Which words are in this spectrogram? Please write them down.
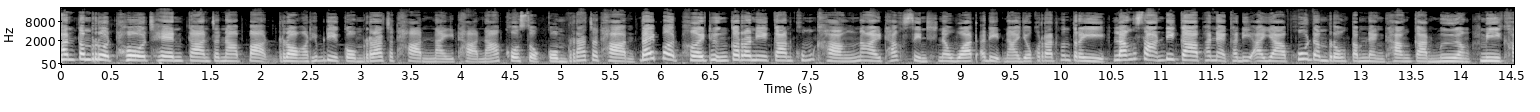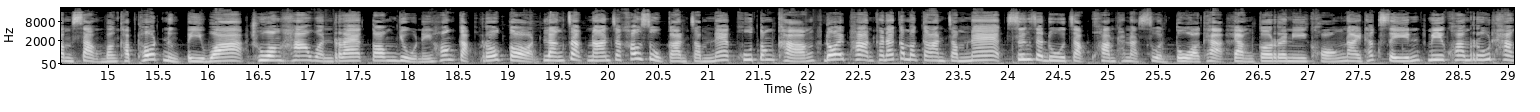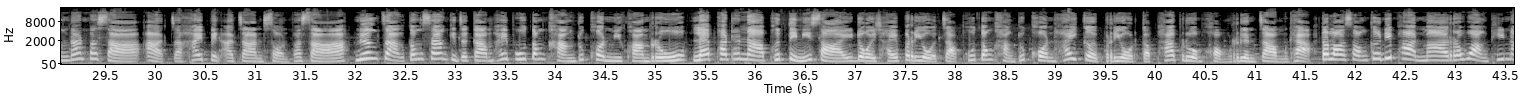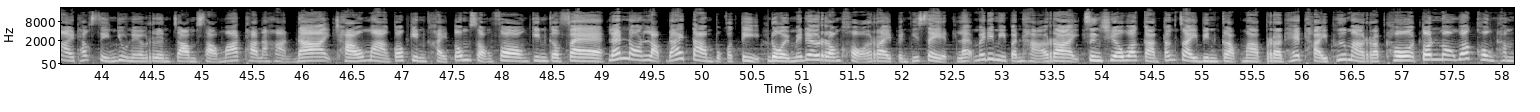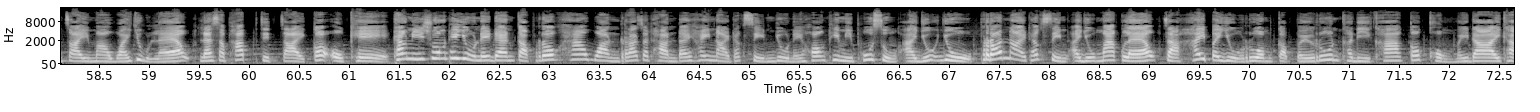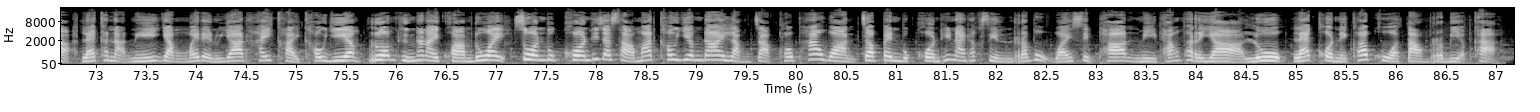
พันตำรวจโทเชนการจนาปัตรรองอธิบดีกรมราชทัณฑ์ในฐานะโฆษกกรมราชทัณฑ์ได้เปิดเผยถึงกรณีการคุ้มขังนายทักษิณชินวัตรอดีตนายกรัฐมนตรี หลังศาลฎีกาแผนกคดีอาญาผู้ดำรงตำแหน่งทางการเมือง มีคำสั่งบังคับโทษ 1 ปีว่า ช่วง 5 วันแรกต้องอยู่ในห้องกักโรคก่อน หลังจากนั้นจะเข้าสู่การจำแนกผู้ต้องขัง โดยผ่านคณะกรรมการจำแนก ซึ่งจะดูจากความถนัดส่วนตัวค่ะ อย่างกรณีของนายทักษิณมีความรู้ทางด้านภาษาอาจจะให้เป็นอาจารย์สอนภาษา เนื่องจากต้องสร้างกิจกรรมให้ผู้ต้องขังทุกคนมีความรู้ และพัฒนาพฤตินิสัย โดยใช้ประโยชน์จากผู้ต้องขังทุกคนให้เกิดประโยชน์กับภาพรวมของเรือนจำค่ะ ตลอด 2 คืนที่ผ่านมาระหว่างที่นายทักษิณอยู่ในเรือนจำสามารถทานอาหารได้ เช้ามาก็กินไข่ต้มสองฟอง กินกาแฟ และนอนหลับได้ตามปกติ โดยไม่ได้ร้องขออะไรเป็นพิเศษ และไม่ได้มีปัญหาอะไร ซึ่งเชื่อว่าการตั้งใจบินกลับมาประเทศไทยเพื่อมารับโทษ ตนมองว่าคงทำใจมาไว้อยู่แล้ว และสภาพจิตใจก็โอเค ทั้งนี้ช่วงที่อยู่ในแดนกักโรค 5 วัน ราชทันได้ให้นายทักษิณอยู่ในห้องที่มีผู้สูงอายุอยู่ เพราะนายทักษิณอายุมากแล้ว จะให้ไปอยู่รวมกับวัยรุ่นคดีฆ่าก็คงไม่ได้ค่ะ และขณะนี้ยังไม่ได้อนุญาตให้ใครเข้าเยี่ยม รวมถึงทนายความด้วย ส่วนบุคคลที่จะสามารถเข้าเยี่ยมได้หลังจากครบ 5 วัน จะเป็นบุคคลที่นายทักษิณระบุไว้ 10 ท่าน มีทั้งภรรยา ลูก และคนในครอบครัวตามระเบียบค่ะ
